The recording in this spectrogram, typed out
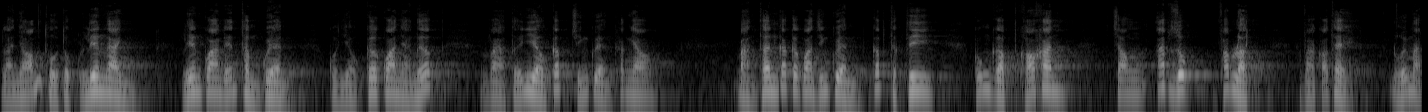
là nhóm thủ tục liên ngành liên quan đến thẩm quyền của nhiều cơ quan nhà nước và tới nhiều cấp chính quyền khác nhau. Bản thân các cơ quan chính quyền cấp thực thi cũng gặp khó khăn trong áp dụng pháp luật và có thể đối mặt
